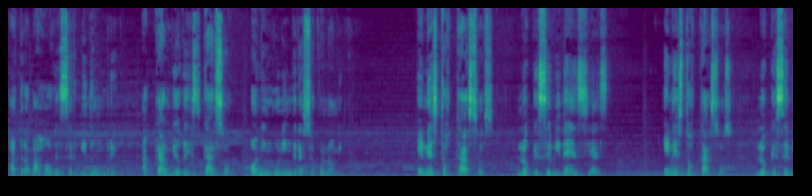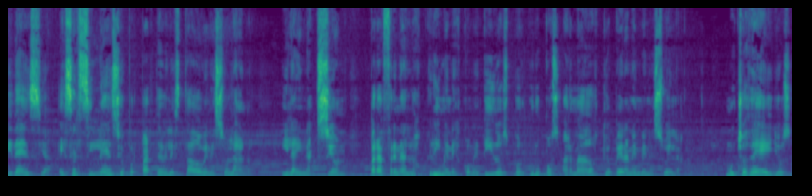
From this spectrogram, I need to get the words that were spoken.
a trabajo de servidumbre a cambio de escaso o ningún ingreso económico. En estos casos, lo que se evidencia es en estos casos, lo que se evidencia es el silencio por parte del Estado venezolano y la inacción para frenar los crímenes cometidos por grupos armados que operan en Venezuela, muchos de ellos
